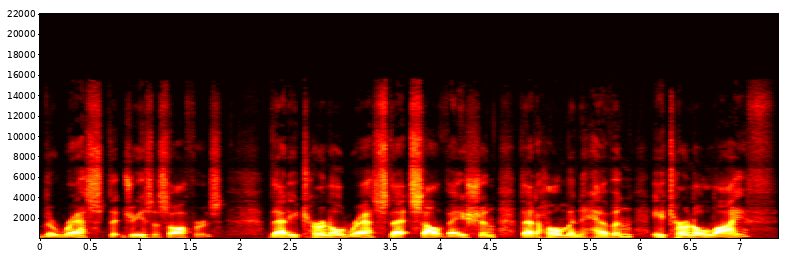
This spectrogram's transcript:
the rest that Jesus offers? That eternal rest, that salvation, that home in heaven, eternal life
